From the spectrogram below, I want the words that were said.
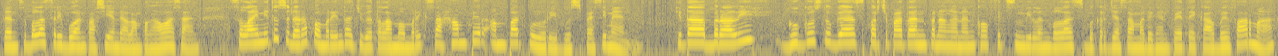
dan 11 ribuan pasien dalam pengawasan. Selain itu, saudara pemerintah juga telah memeriksa hampir 40 ribu spesimen. Kita beralih, gugus tugas percepatan penanganan COVID-19 bekerja sama dengan PT Kalbe Farma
